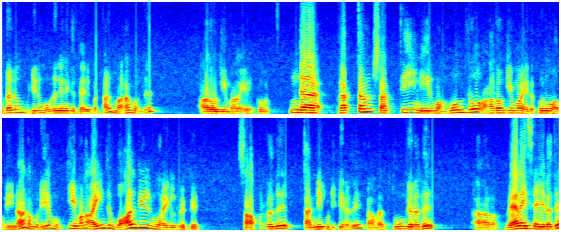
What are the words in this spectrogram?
உடலும் உயிரும் ஒருங்கிணைந்து செயல்பட்டால் மனம் வந்து ஆரோக்கியமாக இருக்கும். இந்த ரத்தம் சக்தி நீர்மம் மூன்றும் ஆரோக்கியமா இருக்கணும் அப்படின்னா நம்முடைய முக்கியமான ஐந்து வாழ்வியல் முறைகள் இருக்கு. சாப்பிட்றது தண்ணி குடிக்கிறது நம்ம தூங்குறது வேலை செய்யறது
